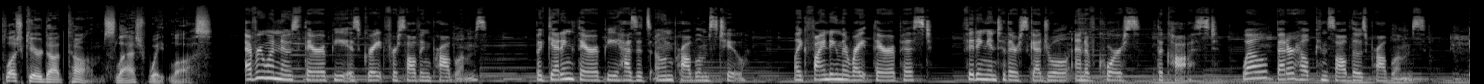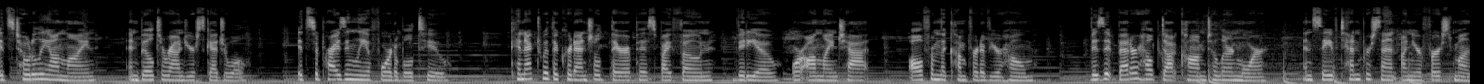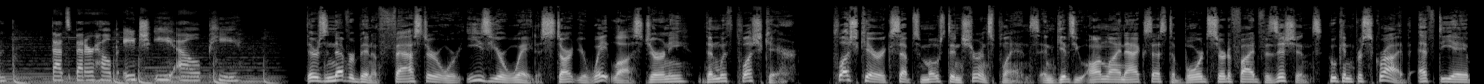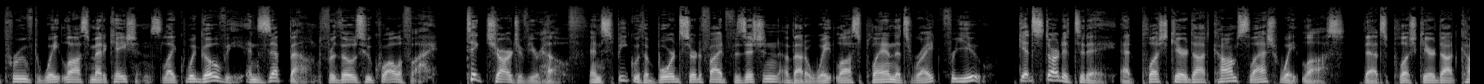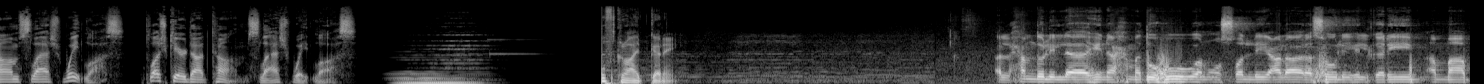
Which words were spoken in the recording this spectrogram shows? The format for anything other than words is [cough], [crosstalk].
PlushCare.com/weight loss. Everyone knows therapy is great for solving problems, but getting therapy has its own problems too, like finding the right therapist, fitting into their schedule, and of course, the cost. Well, BetterHelp can solve those problems. It's totally online and built around your schedule. It's surprisingly affordable too. Connect with a credentialed therapist by phone, video, or online chat, all from the comfort of your home. Visit BetterHelp.com to learn more and save 10% on your first month. That's BetterHelp, H-E-L-P. There's never been a faster or easier way to start your weight loss journey than with PlushCare. PlushCare accepts most insurance plans and gives you online access to board-certified physicians who can prescribe FDA-approved weight loss medications like Wegovy and Zepbound for those who qualify. Take charge of your health and speak with a board-certified physician about a weight loss plan that's right for you. Get started today at PlushCare.com/weight-loss. That's plushcare.com Plushcare.com slash slash weight weight loss. loss. کریں الحمد نحمده ونصلي على رسوله الكريم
